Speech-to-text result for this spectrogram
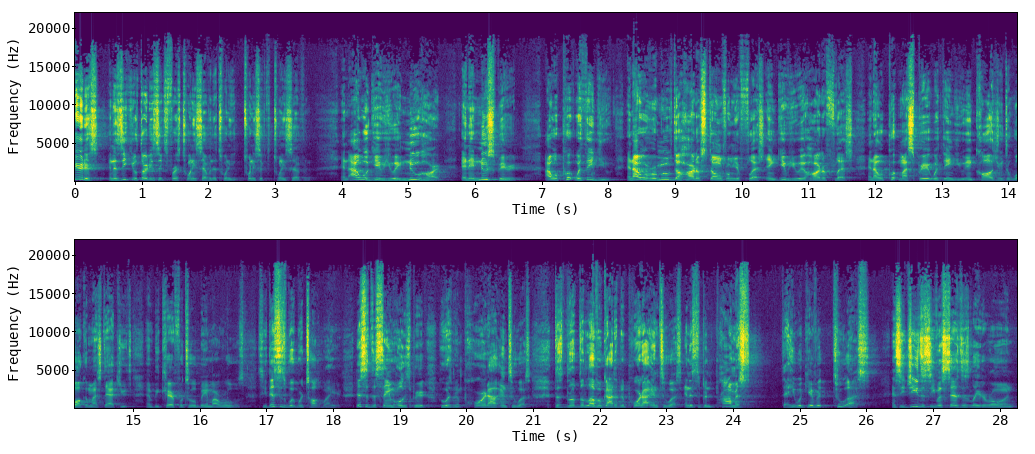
here it is in Ezekiel 36, verse 27 to 20, 26 to 27. And I will give you a new heart and a new spirit. I will put within you, and I will remove the heart of stone from your flesh and give you a heart of flesh. And I will put my spirit within you and cause you to walk in my statutes and be careful to obey my rules. See, this is what we're talking about here. This is the same Holy Spirit who has been poured out into us. The, the love of God has been poured out into us, and this has been promised that He would give it to us. And see, Jesus even says this later on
